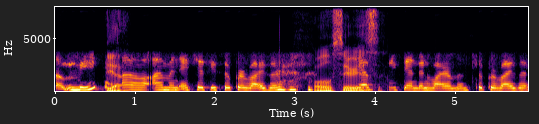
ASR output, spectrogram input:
Uh, me? Yeah. Uh, I'm an HSE supervisor. Oh, Health, serious. safety, and environment supervisor.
